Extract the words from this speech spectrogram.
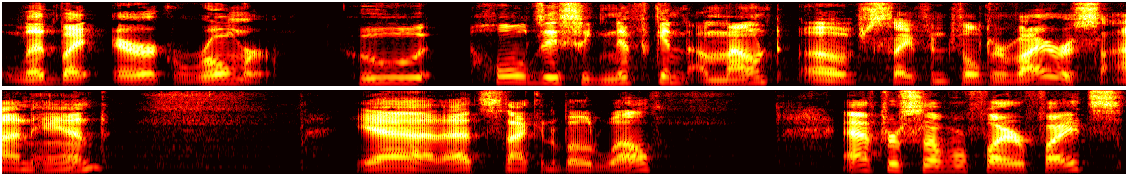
led by Eric Rhoemer, who holds a significant amount of syphon filter virus on hand. Yeah, that's not going to bode well. After several firefights,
